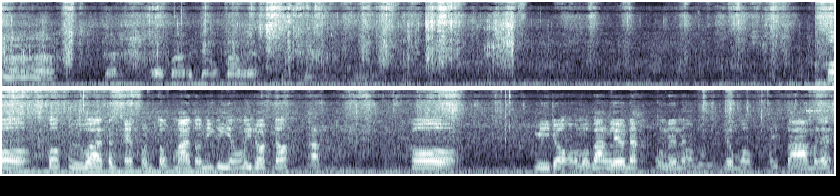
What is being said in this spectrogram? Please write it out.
ออกมาเป็นดอกบ้างแล้วก็ก็คือว่าตั้งแต่ฝนตกมาตอนนี้ก็ยังไม่ลดเนาะครับ ก็มีดอกออกมาบ้างแล้วนะตรงนั้นนะเริ่มออกไข่ปลามาแล้ว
